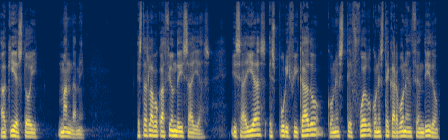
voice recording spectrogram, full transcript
Aquí estoy, mándame. Esta es la vocación de Isaías. Isaías es purificado con este fuego, con este carbón encendido,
